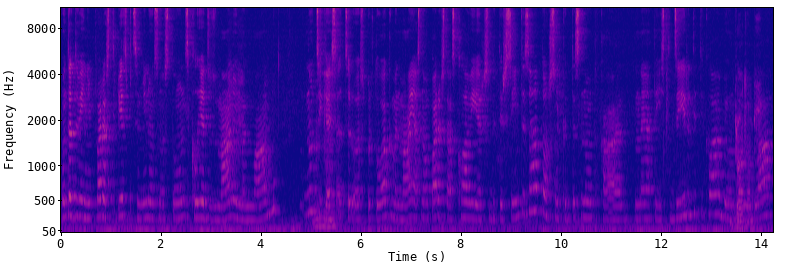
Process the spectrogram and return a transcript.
un tad viņi parasti 15 minūtes no stundas kliedz uz mani un manu mammu. Nu, cik mm. -hmm. es atceros par to, ka man mājās nav parastās klavieres, bet ir sintēzators, un tas nu, kā neattīsta dzirdi tik labi. Un, Protams. bla.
